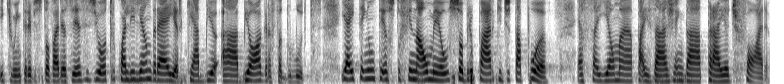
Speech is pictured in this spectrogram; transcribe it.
e que o entrevistou várias vezes, e outro com a Lilian Dreyer, que é a, bi a, biógrafa do Lutz. E aí tem um texto final meu sobre o Parque de Itapuã. Essa aí é uma paisagem da Praia de Fora.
